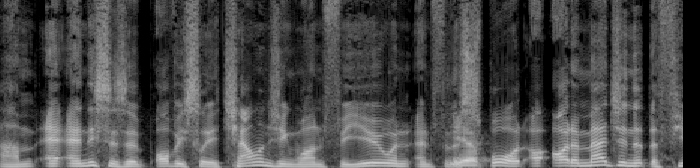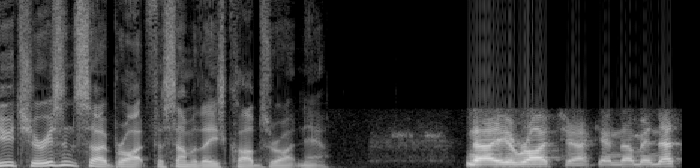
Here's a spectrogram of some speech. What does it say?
um, and, and, this is a, obviously a challenging one for you and, and for the sport. I'd imagine that the future isn't so bright for some of these clubs right now. No, you're right, Jack. And I mean, that's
